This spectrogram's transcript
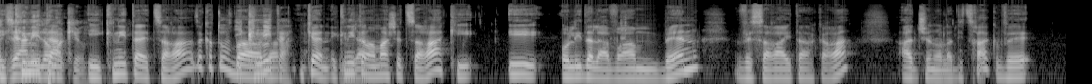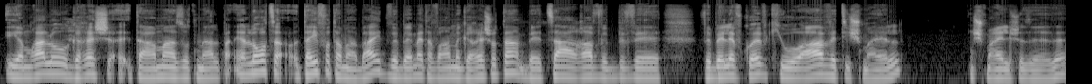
את זה אני לא מכיר. היא הקניתה את שרה, זה כתוב ב... הקניתה. כן, הקניתה. ממש את שרה, כי היא הולידה לאברהם בן, ושרה הייתה עקרה, עד שנולד יצחק, והיא אמרה לו, גרש את האמה הזאת מעל פנים, אני לא רוצה, תעיף אותה מהבית, ובאמת אברהם מגרש אותה בצער רב ובלב כואב, כי הוא אהב את ישמעאל. ישמעאל שזה זה,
